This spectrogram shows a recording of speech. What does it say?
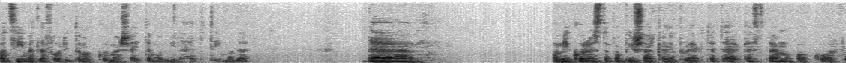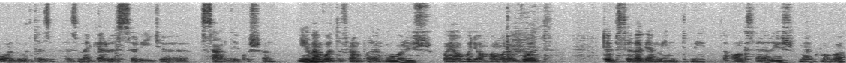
ha a címet lefordítom, akkor már sejtem, hogy mi lehet a téma, de de amikor ezt a papírsárkánya projektet elkezdtem, akkor fordult ez, ez meg először így ö, szándékosan. Nyilván volt a Fran Palermo-val is olyan, hogy a hamarabb volt több szövegem, mint, mint a hangszerelés, meg maga.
